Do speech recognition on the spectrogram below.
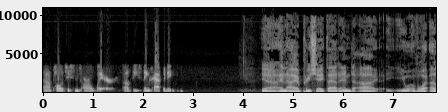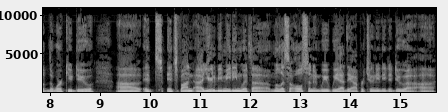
uh, politicians are aware of these things happening. Yeah, and I appreciate that, and uh, you of what of the work you do. Uh, it's it's fun. Uh, you're going to be meeting with uh, Melissa Olson, and we we had the opportunity to do a, a,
